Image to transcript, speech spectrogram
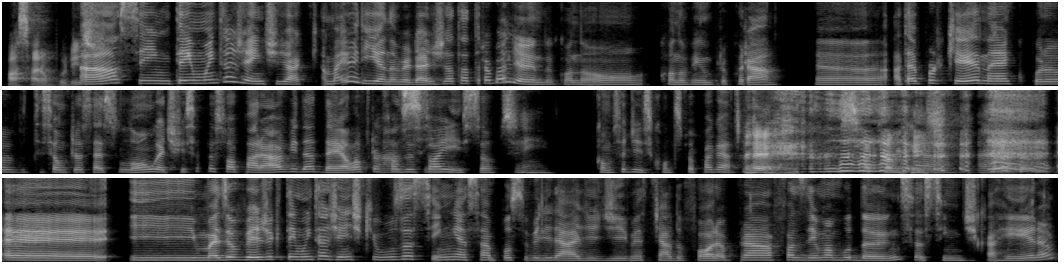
passaram por isso? Ah, sim, tem muita gente já. A maioria, na verdade, já tá trabalhando quando, quando vem me procurar. Ah, até porque, né, por ser um processo longo, é difícil a pessoa parar a vida dela para Ah, fazer só sim. isso. Sim. Como você disse, contas para pagar. É, exatamente. É, é. É, e, mas eu vejo que tem muita gente que usa, sim, essa possibilidade de mestrado fora para fazer uma mudança, assim, de carreira.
